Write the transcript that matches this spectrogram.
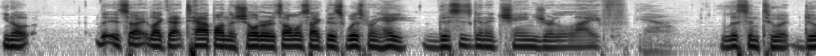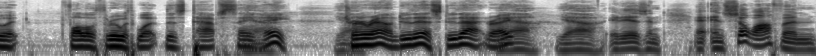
you know, it's uh, like that tap on the shoulder. It's almost like this whispering, "Hey, this is going to change your life. Yeah. Listen to it, do it, follow through with what this tap's saying. Yeah. Hey, Yeah. turn around, do this, do that, right? Yeah, yeah, it is, and and, and so often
